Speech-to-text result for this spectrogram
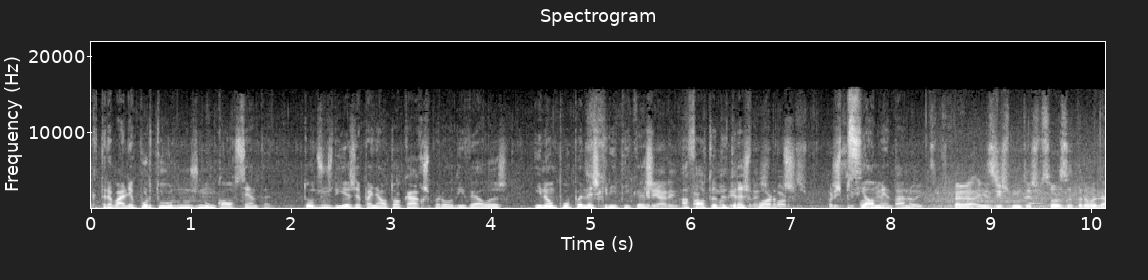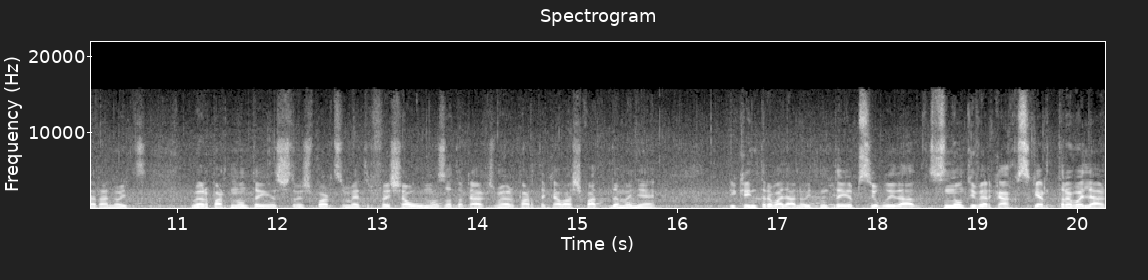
que trabalha por turnos num call center todos os dias apanha autocarros para Odivelas e não poupa nas críticas Criarem, à falta de, de transportes, transportes, especialmente à noite. Existem muitas pessoas a trabalhar à noite. A maior parte não tem esses transportes. O metro fecha a uma, os autocarros, a maior parte acaba às quatro da manhã e quem trabalha à noite não tem a possibilidade, se não tiver carro, sequer de trabalhar.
